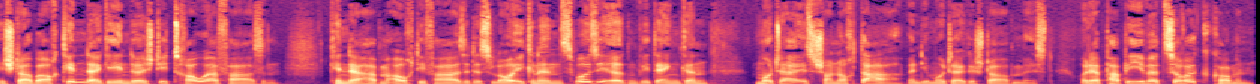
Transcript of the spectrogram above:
Ich glaube, auch Kinder gehen durch die Trauerphasen. Kinder haben auch die Phase des Leugnens, wo sie irgendwie denken, Mutter ist schon noch da, wenn die Mutter gestorben ist, oder Papi wird zurückkommen.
